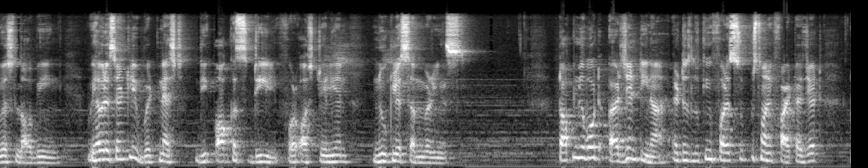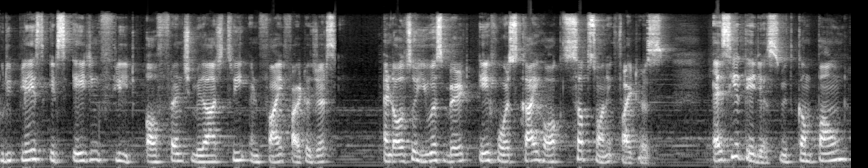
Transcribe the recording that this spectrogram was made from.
US lobbying. We have recently witnessed the AUKUS deal for Australian nuclear submarines. Talking about Argentina, it is looking for a supersonic fighter jet to replace its aging fleet of French Mirage 3 and 5 fighter jets and also US-built A4 Skyhawk subsonic fighters. LCA Tejas with compound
